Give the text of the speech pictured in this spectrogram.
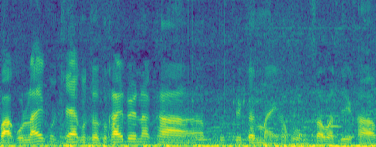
ฝากกดไลค์ กดแชร์ กด subscribe ด้วยนะครับเจอกันใหม่ครับผม สวัสดีครับ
